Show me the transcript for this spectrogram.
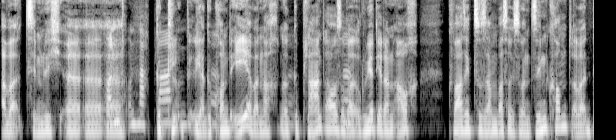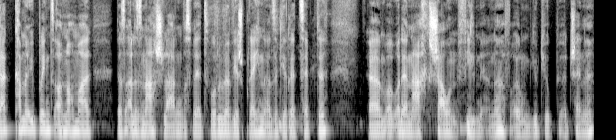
aber ziemlich äh, äh, Gekonnt äh, und nach Plan. ja, gekonnt eh, aber nach Ja. geplant aus, Ja. aber rührt ihr dann auch quasi zusammen, was euch so in den Sinn kommt. Aber da kann man übrigens auch nochmal das alles nachschlagen, was wir jetzt, worüber wir sprechen, also die Rezepte. ähm, oder nachschauen vielmehr, ne, auf eurem YouTube-Channel.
